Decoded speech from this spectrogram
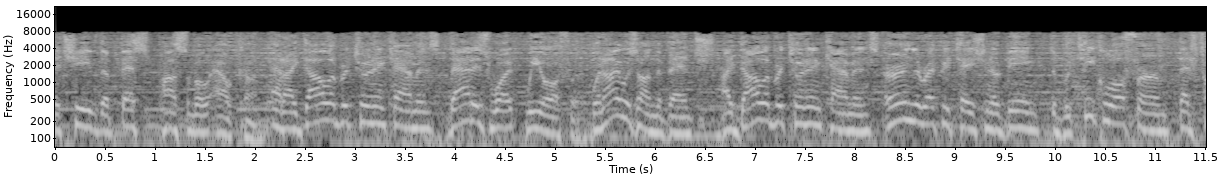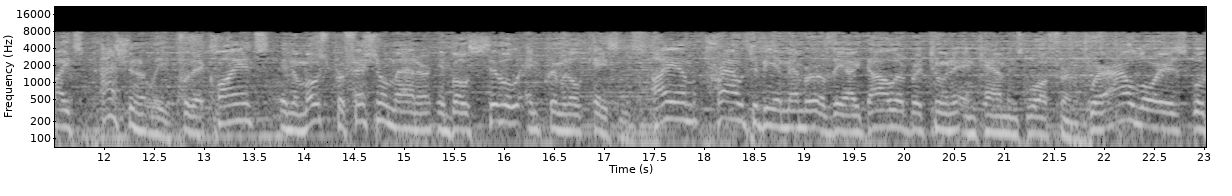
achieve the best possible outcome. At Aidala, Bertuna, and Kamins, that is what we offer. When I was on the bench, Aidala, Bertuna, and Kamins earned the reputation of being the boutique law firm that fights passionately for their clients in the most professional manner in both civil and criminal cases. I am proud to be a member of the Aidala, Bertuna, and Kamins law firm, where our lawyers will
